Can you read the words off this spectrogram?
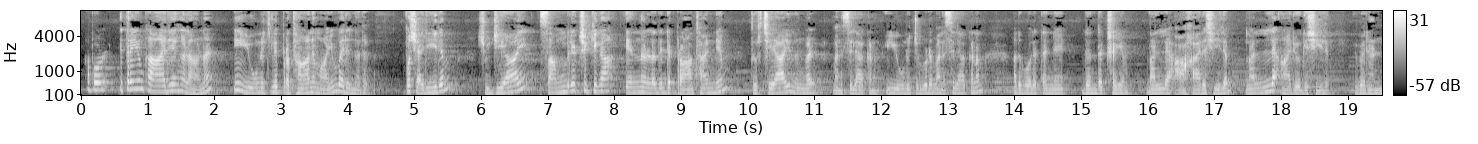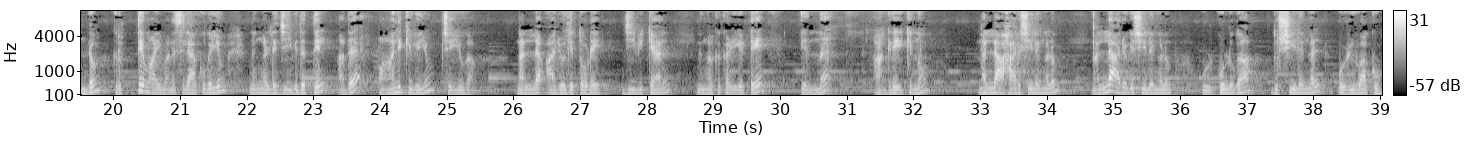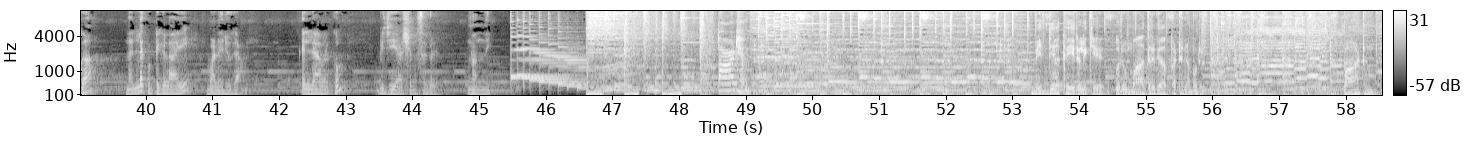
അപ്പോൾ ഇത്രയും കാര്യങ്ങളാണ് ഈ യൂണിറ്റിൽ പ്രധാനമായും വരുന്നത്. അപ്പോൾ ശരീരം ശുചിയായി സംരക്ഷിക്കുക എന്നുള്ളതിന്റെ പ്രാധാന്യം തീർച്ചയായും നിങ്ങൾ മനസ്സിലാക്കണം. ഈ യൂണിറ്റിലൂടെ മനസ്സിലാക്കണം. അതുപോലെ തന്നെ ദന്തക്ഷയം നല്ല ആഹാരശീലം നല്ല ആരോഗ്യശീലം. ഇവ രണ്ടും കൃത്യമായി മനസ്സിലാക്കുകയും നിങ്ങളുടെ ജീവിതത്തിൽ അത് പാലിക്കുകയും ചെയ്യുക. നല്ല ആരോഗ്യത്തോടെ ജീവിക്കാൻ നിങ്ങൾക്ക് കഴിയട്ടെ എന്ന് ആഗ്രഹിക്കുന്നു. നല്ല ആഹാരശീലങ്ങളും നല്ല ആരോഗ്യശീലങ്ങളും ഉൾക്കൊള്ളുക ദുശീലങ്ങൾ ഒഴിവാക്കുക നല്ല കുട്ടികളായി വളരുക. എല്ലാവർക്കും വിജയാശംസകൾ. നന്ദി. പാഠം. വിദ്യാ കൈരളിക്ക് ഒരു മാതൃകാ പഠനമുറി. പാഠം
